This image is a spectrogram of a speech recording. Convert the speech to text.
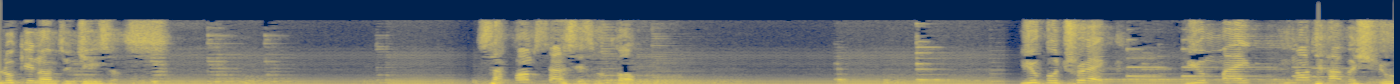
looking unto Jesus. Circumstances will come. You could trek. You might not have a shoe.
